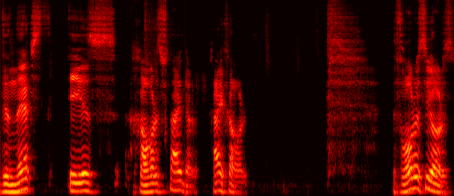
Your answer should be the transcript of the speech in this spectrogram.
the next is Howard Schneider. Hi, Howard. The floor is yours.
